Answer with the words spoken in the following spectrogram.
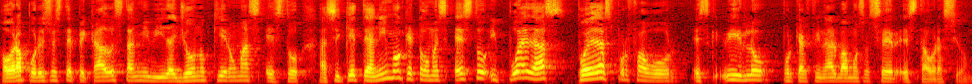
ahora por eso este pecado está en mi vida, yo no quiero más esto, así que te animo a que tomes esto y puedas, puedas por favor escribirlo, porque al final vamos a hacer esta oración.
